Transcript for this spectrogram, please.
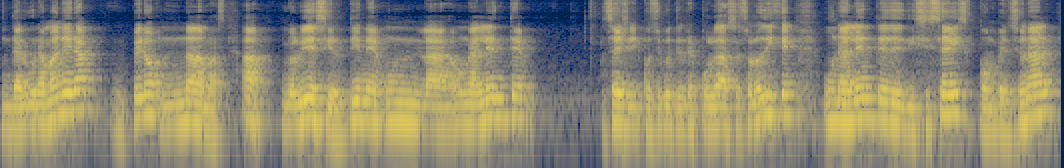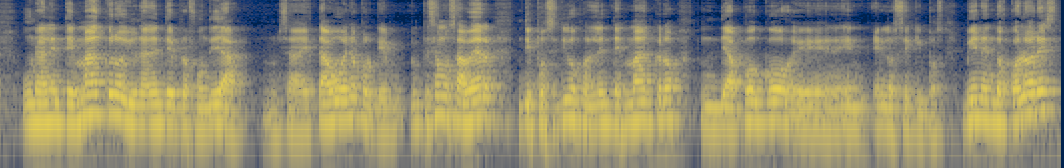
de alguna manera, pero nada más. Ah, me olvidé decir, tiene una, una lente 6,53 pulgadas, eso lo dije, una lente de 16 convencional, una lente macro y una lente de profundidad. O sea, está bueno porque empezamos a ver dispositivos con lentes macro de a poco eh, en, los equipos. Vienen dos colores,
